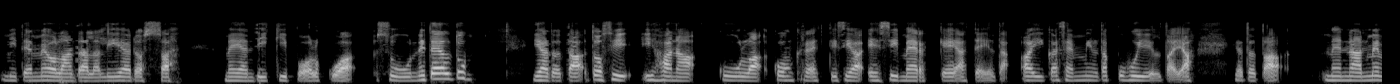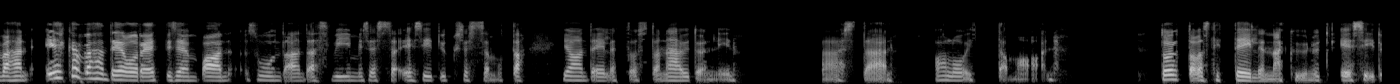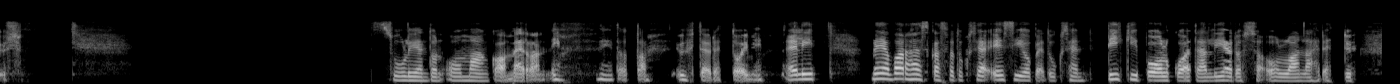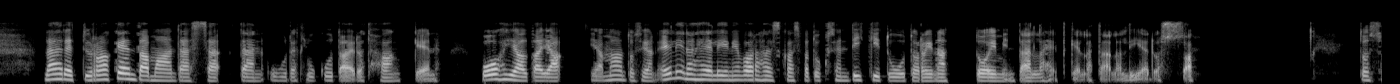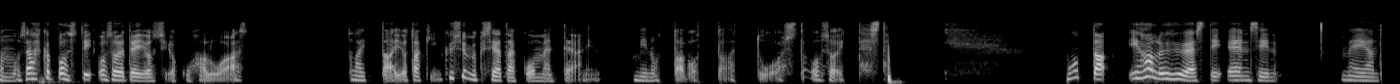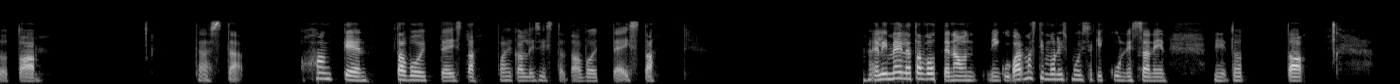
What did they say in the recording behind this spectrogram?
miten me ollaan täällä Liedossa meidän digipolkua suunniteltu. Ja tota, tosi ihana kuulla konkreettisia esimerkkejä teiltä aikaisemmilta puhujilta ja, ja tota, mennään me vähän, ehkä vähän teoreettisempaan suuntaan tässä viimeisessä esityksessä, mutta jaan teille tuosta näytön, niin päästään aloittamaan. Toivottavasti teille näkyy nyt esitys. Suljen tuon oman kameran, niin, niin tota, yhteydet toimii. Eli meidän varhaiskasvatuksen ja esiopetuksen digipolkua täällä Liedossa ollaan lähdetty, lähdetty rakentamaan tässä tämän Uudet lukutaidot-hankkeen pohjalta. Ja, ja mä oon tosiaan Elina Helin ja varhaiskasvatuksen digituutorina toimin tällä hetkellä täällä Liedossa. Tuossa on mun sähköpostiosoite, jos joku haluaa laittaa jotakin kysymyksiä tai kommentteja, niin minut tavoittaa tuosta osoitteesta. Mutta ihan lyhyesti ensin meidän tota, tästä hankkeen tavoitteista, paikallisista tavoitteista. Eli meillä tavoitteena on, niin kuin varmasti monissa muissakin kunnissa, niin, niin tota,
